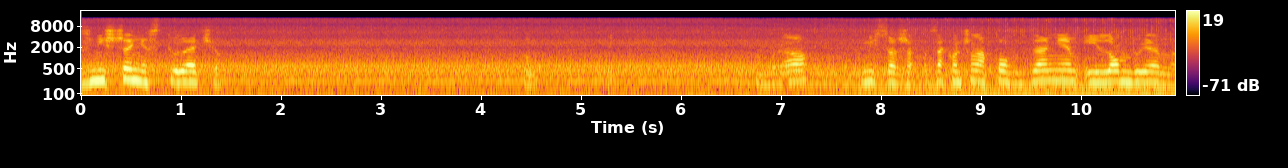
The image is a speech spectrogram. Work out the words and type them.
Zniszczenie stulecia. Dobra. Misja za- zakończona powodzeniem i lądujemy.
